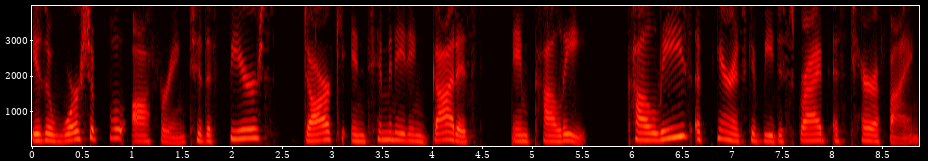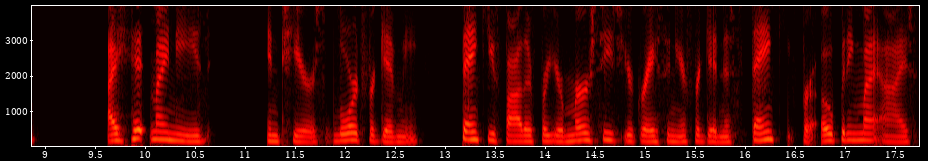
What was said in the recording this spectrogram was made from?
is a worshipful offering to the fierce, dark, intimidating goddess named Kali. Kali's appearance could be described as terrifying. I hit my knees in tears. Lord, forgive me. Thank you, Father, for your mercies, your grace, and your forgiveness. Thank you for opening my eyes.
